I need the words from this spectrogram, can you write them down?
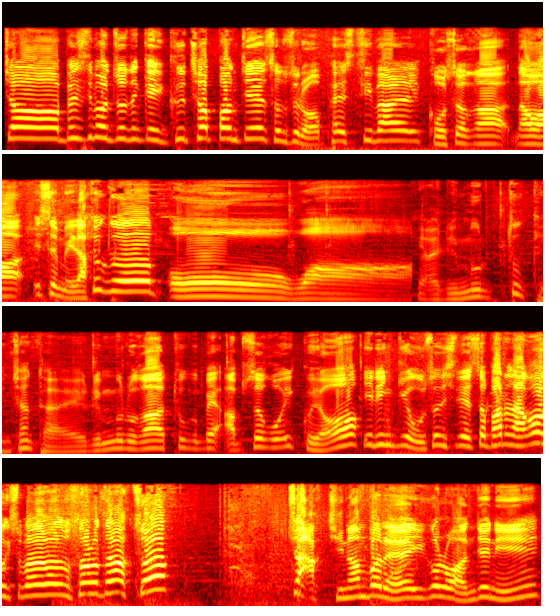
자 페스티벌 조정 게임 그 첫 번째 선수로 페스티벌 고서가 나와 있습니다. 투급 오와야 리무르 투 괜찮다. 리무르가 투급에 앞서고 있고요. 1인기 우선실에서 바로 나가고 있습니다. 서로 닥쳐 쫙 지난번에 이걸로 완전히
